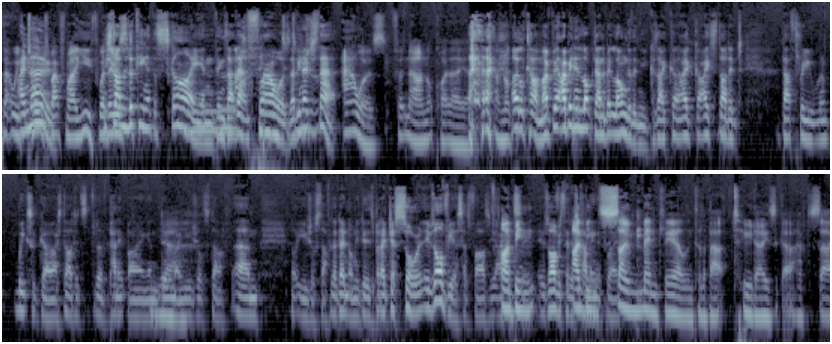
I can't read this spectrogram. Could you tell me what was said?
that we've I talked about from our youth. Where You start looking at the sky and things like that, and flowers. Have you noticed that? Hours. For, no, I'm not quite there yet. I'm not. It'll come. I've been, I've been in lockdown a bit longer than you because I, I, I started about three weeks ago. I started sort of panic buying and doing my usual stuff. Um, not usual stuff. I don't normally do this, but I just saw it. It was obvious as far as I I've been- see. It was obvious that it's I've coming been this way. so mentally ill until about two days ago. I have to say,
